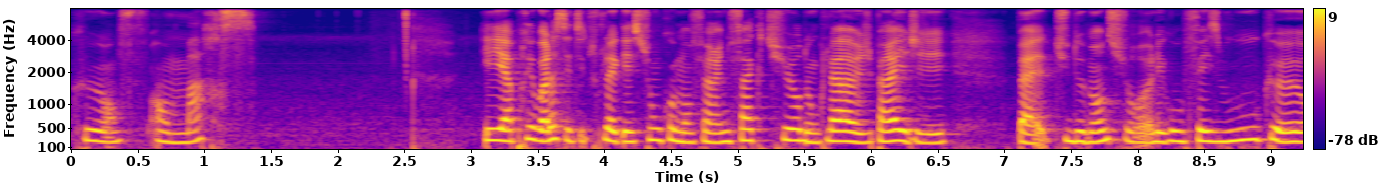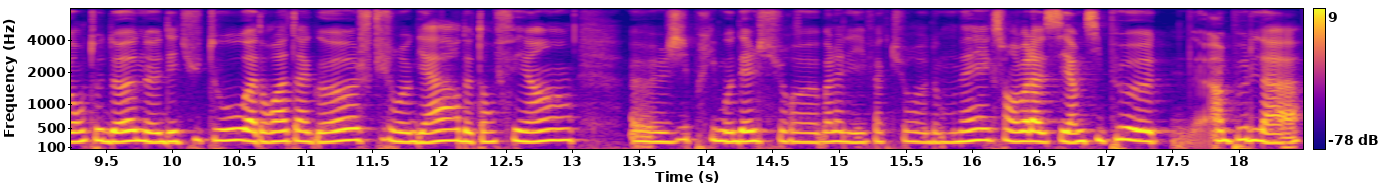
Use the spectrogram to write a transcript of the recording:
que en, mars. Et après, voilà, c'était toute la question comment faire une facture. Donc là, pareil, j'ai bah, tu demandes sur les groupes Facebook, on te donne des tutos à droite, à gauche, tu regardes, t'en fais un. J'ai pris modèle sur voilà les factures de mon ex. Enfin voilà, c'est un petit peu un peu de la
